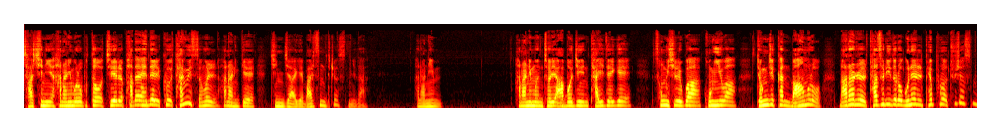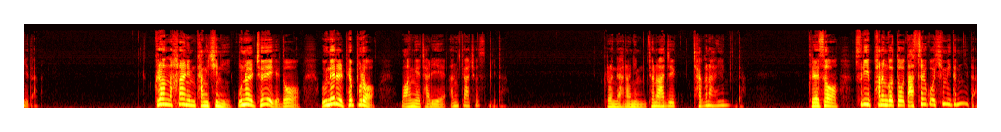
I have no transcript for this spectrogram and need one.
자신이 하나님으로부터 지혜를 받아야 될 그 당위성을 하나님께 진지하게 말씀드렸습니다. 하나님, 하나님은 저희 아버지인 다윗에게 성실과 공의와 정직한 마음으로 나라를 다스리도록 은혜를 베풀어 주셨습니다. 그런 하나님 당신이 오늘 저에게도 은혜를 베풀어 왕의 자리에 앉게 하셨습니다. 그런데 하나님, 저는 아직 작은 아이입니다. 그래서 출입하는 것도 낯설고 힘이 듭니다.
